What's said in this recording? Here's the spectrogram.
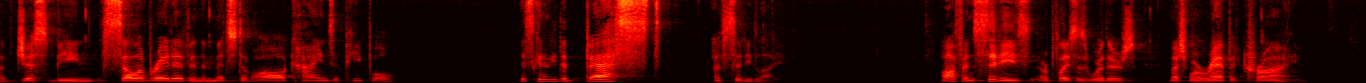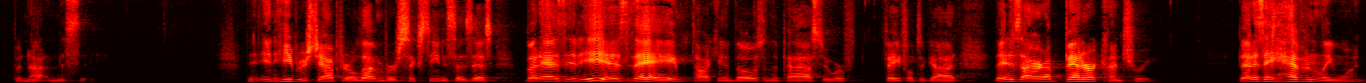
of just being celebrative in the midst of all kinds of people. It's going to be the best of city life. Often, cities are places where there's much more rampant crime, but not in this city. In Hebrews chapter 11, verse 16, it says this But as it is, they, talking to those in the past who were faithful to God, they desire a better country. That is a heavenly one.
